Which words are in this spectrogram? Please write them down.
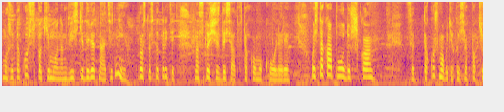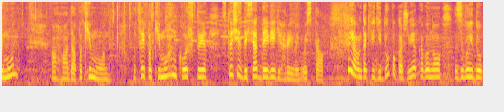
Може також з покемоном 219? Ні, просто 130 на 160 в такому кольорі. Ось така подушка. Це також, мабуть, якийсь як покемон. Ага, да, покемон. Оцей покемон коштує 169 гривень. Ось так. Ну, я вам так відійду, покажу, яке воно з виду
